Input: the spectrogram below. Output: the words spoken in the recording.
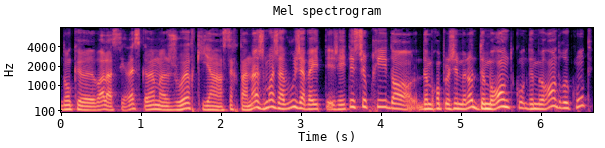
Donc voilà, c'est reste quand même un joueur qui a un certain âge. Moi, j'avoue, j'avais été, j'ai été surpris de me replonger de de me rendre compte, de me rendre compte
